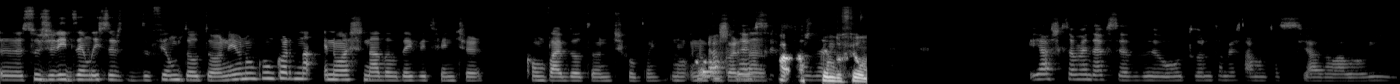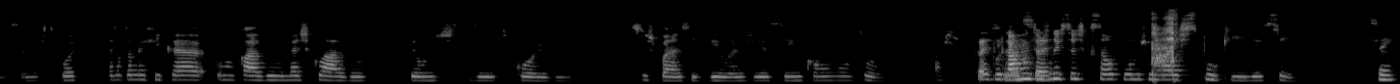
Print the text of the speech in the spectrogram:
uh, sugeridos em listas de filmes de outono. Eu não concordo, na... eu não acho nada o David Fincher com vibe de outono, desculpem. Não, eu não eu concordo nada. Ah, acho que do filme. E acho que também deve ser de o outono também está muito associado ao Halloween e cenas de terror. Então também fica um bocado mesclado filmes de terror e suspense e thrillers e assim com o outono. Acho. Pois, Porque há muitas sei. listas que são filmes mais spooky e assim. Sim.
